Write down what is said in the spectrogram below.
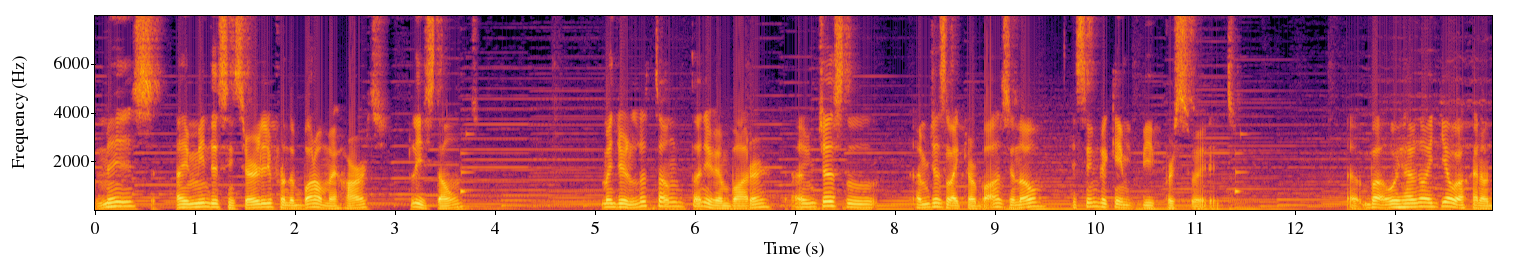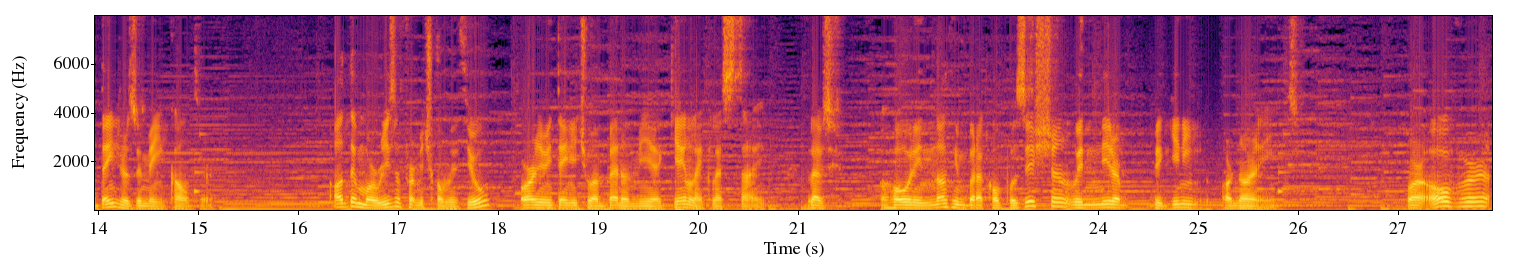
Miss, I mean this sincerely from the bottom of my heart. Please don't. My dear Lutong, don't even bother. I'm just I'm just like your boss, you know? I simply can't be persuaded. Uh, but we have no idea what kind of dangers we may encounter. All the more reason for me to come with you, or you intending to abandon me again like last time? Left holding nothing but a composition with neither beginning or nor end. Moreover,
